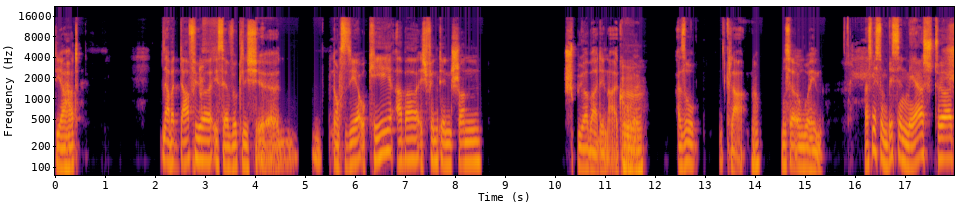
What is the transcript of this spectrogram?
die er hat. Aber dafür ist er wirklich äh, noch sehr okay, aber ich finde den schon spürbar, den Alkohol. Mhm. Also klar, ne? muss ja irgendwo hin. Was mich so ein bisschen mehr stört,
